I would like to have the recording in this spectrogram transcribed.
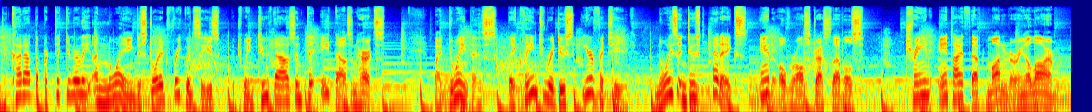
to cut out the particularly annoying distorted frequencies between 2000 to 8000 Hz. By doing this, they claim to reduce ear fatigue, noise-induced headaches, and overall stress levels. Trene Anti-Theft Monitoring Alarm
